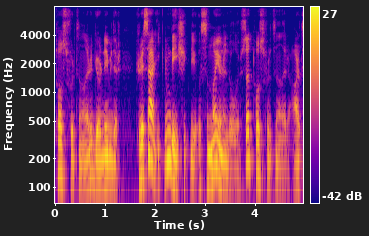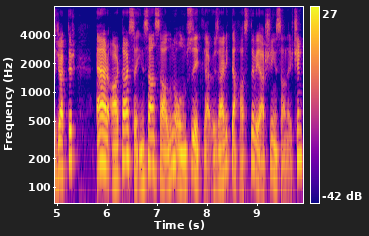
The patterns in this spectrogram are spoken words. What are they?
toz fırtınaları görülebilir. Küresel iklim değişikliği ısınma yönünde olursa toz fırtınaları artacaktır. Eğer artarsa insan sağlığını olumsuz etkiler. Özellikle hasta ve yaşlı insanlar için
